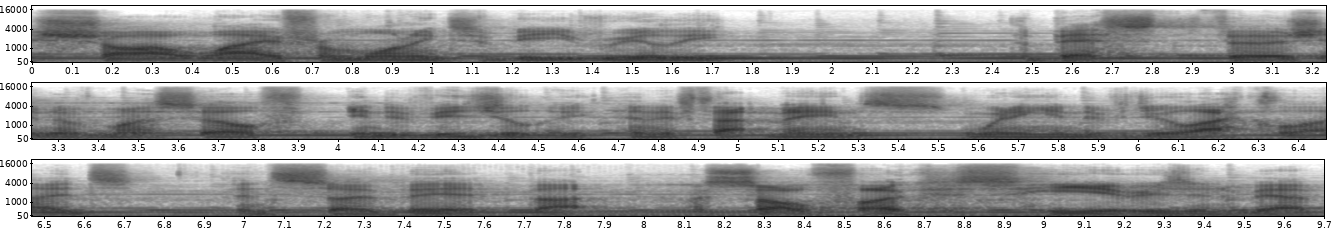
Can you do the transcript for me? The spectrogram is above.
shy away from wanting to be really the best version of myself individually. And if that means winning individual accolades, then so be it. But my sole focus here isn't about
